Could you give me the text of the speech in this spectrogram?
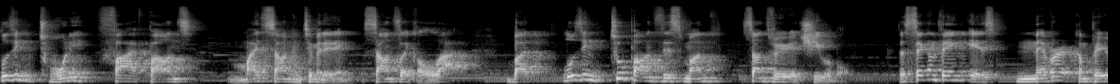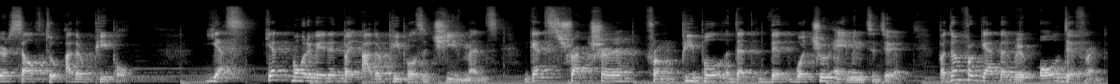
Losing 25 pounds might sound intimidating, sounds like a lot, but losing 2 pounds this month sounds very achievable. The second thing is never compare yourself to other people. Yes, get motivated by other people's achievements. Get structure from people that did what you're aiming to do. But don't forget that we're all different.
